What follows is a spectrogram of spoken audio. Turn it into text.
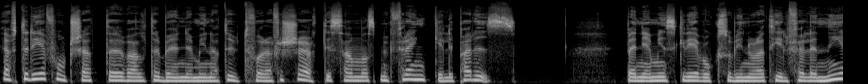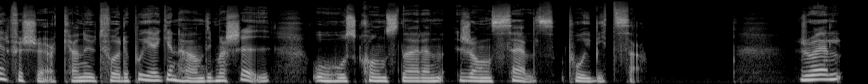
Efter det fortsatte Walter Benjamin att utföra försök tillsammans med Frenkel i Paris. Benjamin skrev också vid några tillfällen ner försök han utförde på egen hand i Marseille och hos konstnären Jean Sells på Ibiza. Joel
